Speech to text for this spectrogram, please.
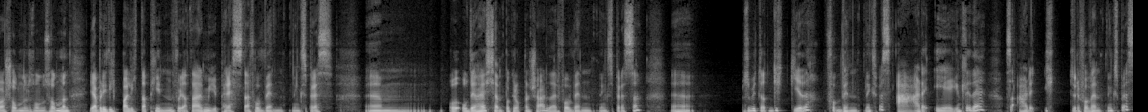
var sånn eller sånn, eller sånn, men jeg blir vippa litt av pinnen fordi det er mye press, det er forventningspress. Um, og, og det har jeg kjent på kroppen sjøl, det er forventningspresset. Uh, så begynte jeg å dykke i det. Forventningspress, er det egentlig det? Altså, Er det ytre forventningspress?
